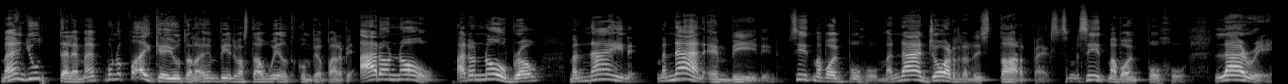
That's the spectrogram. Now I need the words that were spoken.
Mä en juttele, mä en, mun on vaikea jutella, Embiid vastaan Wilt, kumpi on parempi. I don't know, I don't know bro. Mä näin, mä näen Embiidin, siitä mä voin puhua. Mä näen Jordanista tarpeeksi, siitä mä voin puhua. Larry,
